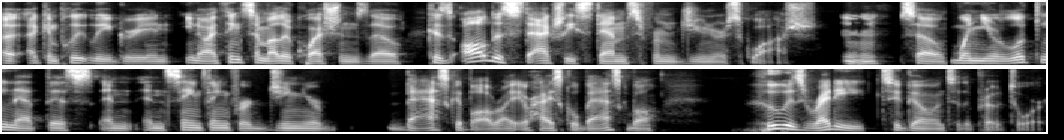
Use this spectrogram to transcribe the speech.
I completely agree. And you know, I think some other questions though, because all this actually stems from junior squash. Mhm. So when you're looking at this, and and same thing for junior basketball, right, or high school basketball, who is ready to go into the pro tour?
